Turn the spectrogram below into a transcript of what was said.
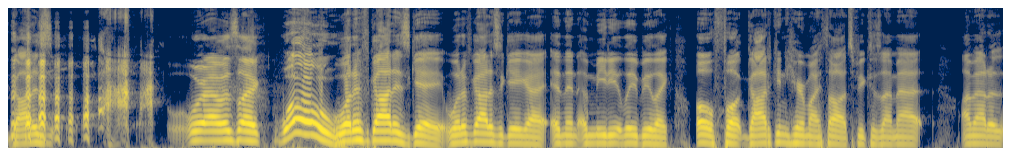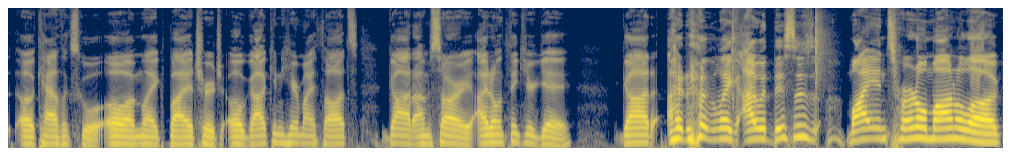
God is where I was like. Whoa. What if God is gay? What if God is a gay guy? And then immediately be like, "Oh fuck, God can hear my thoughts because I'm at I'm at a, a Catholic school. Oh, I'm like by a church. Oh, God can hear my thoughts. God, I'm sorry. I don't think you're gay. God, I don't like I would this is my internal monologue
